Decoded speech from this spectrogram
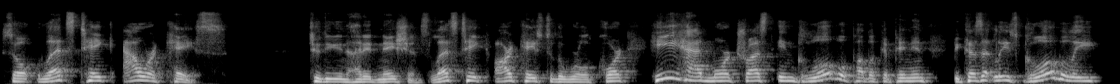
So let's take our case to the United Nations. Let's take our case to the World Court. He had more trust in global public opinion because, at least globally,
